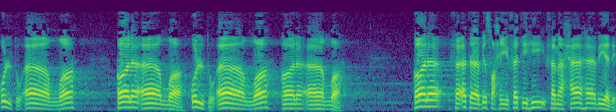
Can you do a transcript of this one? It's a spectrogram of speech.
قلت آه الله قال آه الله قلت آه الله قال آه الله قال فأتى بصحيفته فمحاها بيده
